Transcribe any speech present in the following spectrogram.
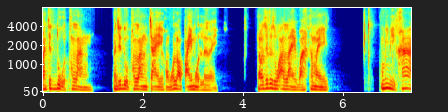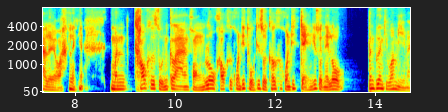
มันจะดูดพลัง มันจะดูดพลังใจของพวกเราไปหมดเลย เราจะรู้สึกว่าอะไรวะทำไมไม่มีค่าเลยวะอะไรเงี้ย มันเขาคือศูนย์กลางของโลกเขาคือคนที่ถูกที่สุดเขาคือคนที่เจ๋งที่สุดในโลก เพื่อนๆคิดว่ามีไหม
